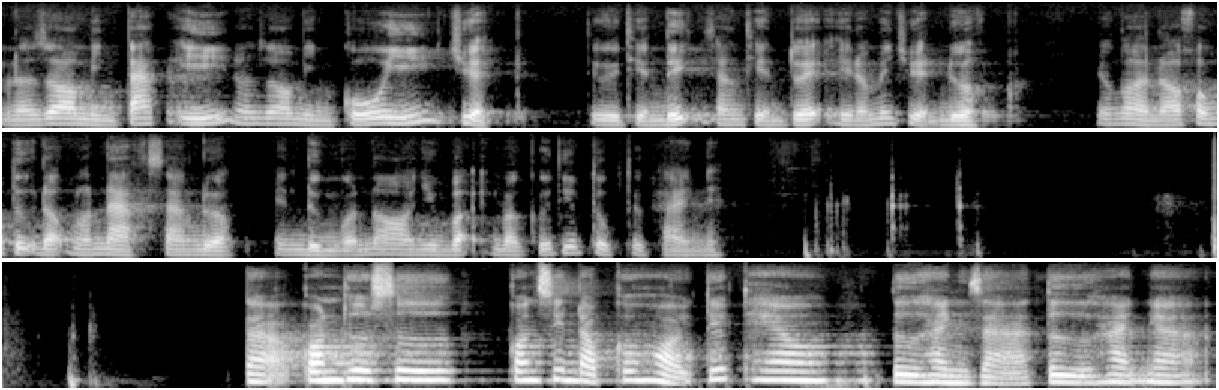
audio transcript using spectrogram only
Nó do mình tác ý nó do mình cố ý chuyển từ thiền định sang thiền tuệ thì nó mới chuyển được nhưng mà nó không tự động nó nạc sang được nên đừng có no như vậy mà cứ tiếp tục thực hành này Dạ, con thưa sư, con xin đọc câu hỏi tiếp theo từ hành giả từ hạnh ạ. À.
